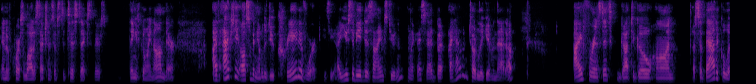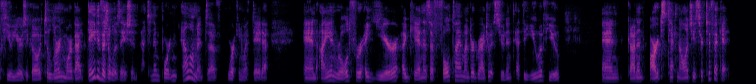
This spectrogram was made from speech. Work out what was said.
and of course, a lot of sections of statistics. There's things going on there. I've actually also been able to do creative work. You see, I used to be a design student, like I said, but I haven't totally given that up. I, for instance, got to go on a sabbatical a few years ago to learn more about data visualization. That's an important element of working with data. And I enrolled for a year again as a full time undergraduate student at the U of U and got an arts technology certificate.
